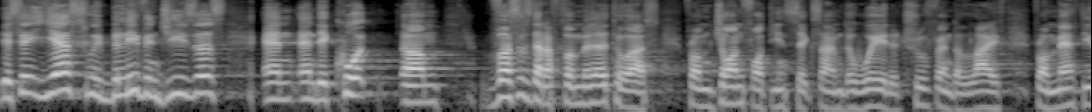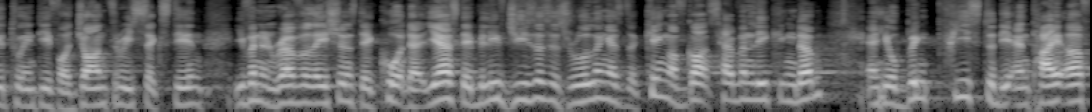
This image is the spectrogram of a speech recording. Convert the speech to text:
They say, yes, we believe in Jesus, and, and they quote um, verses that are familiar to us from John 14, 6, I'm the way, the truth, and the life. From Matthew 20, for John 3, 16. Even in Revelations, they quote that, yes, they believe Jesus is ruling as the king of God's heavenly kingdom, and he'll bring peace to the entire earth.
